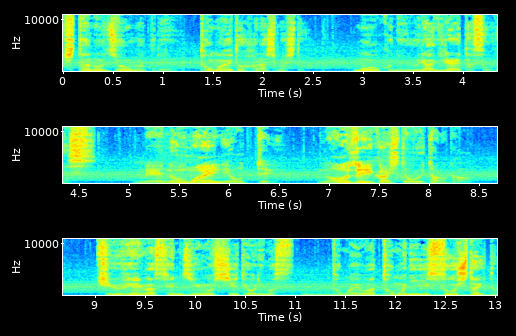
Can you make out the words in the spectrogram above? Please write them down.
北の上学で巴と話しました猛虎に裏切られたそうです目の前におってなぜ生かしておいたのだ？旧兵が先陣を敷いております。巴は共に一掃したいと。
